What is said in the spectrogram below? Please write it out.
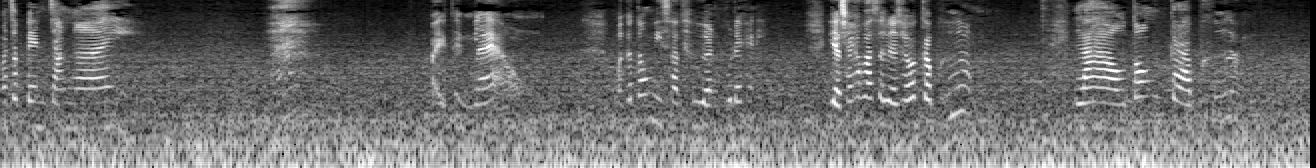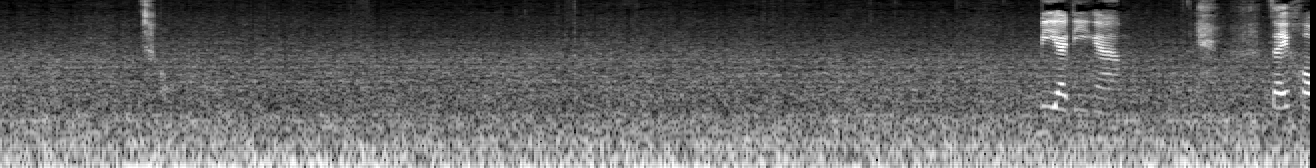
มันจะเป็นจังไง ไปถึงแล้ว มันก็ต้องมีสะเทือนพูดได้แค่นี้ อย่าใช้คำว่าสะเทือนใช้ว่ากระเพื่อมลาวต้องกระเพื่อมเบียร์ดีงาม ใจคอ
